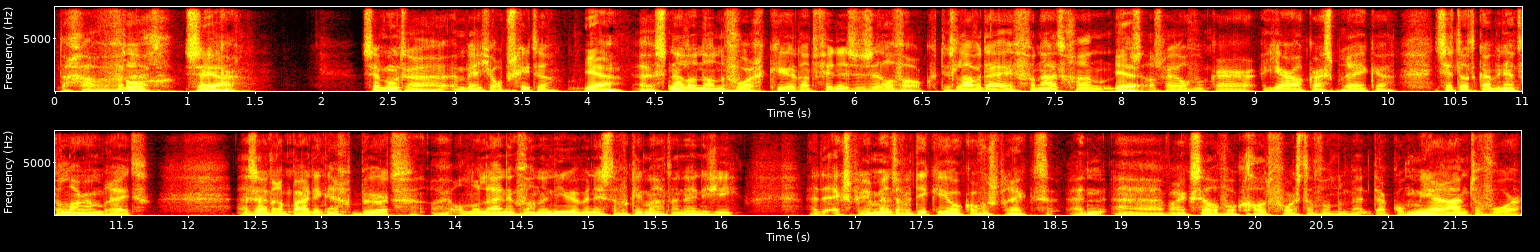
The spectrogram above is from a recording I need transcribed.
Daar gaan we. Toch? Zeker. Ja. Ze moeten een beetje opschieten. Ja. Uh, sneller dan de vorige keer. Dat vinden ze zelf ook. Dus laten we daar even vanuit gaan. Ja. Dus als wij over elkaar jaar elkaar spreken, zit dat kabinet al lang en breed. Er zijn er een paar dingen gebeurd. Uh, onder leiding van de nieuwe minister van Klimaat en Energie. De experimenten waar Dikkie ook over spreekt. En waar ik zelf ook groot voorstander van ben. Daar komt meer ruimte voor.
